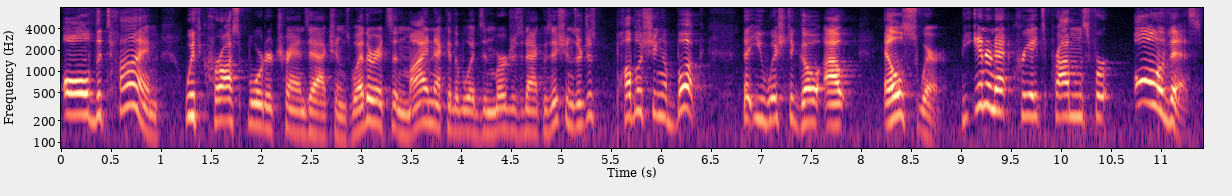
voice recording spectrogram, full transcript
all the time with cross border transactions, whether it's in my neck of the woods in mergers and acquisitions or just publishing a book that you wish to go out elsewhere. The internet creates problems for all of this,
